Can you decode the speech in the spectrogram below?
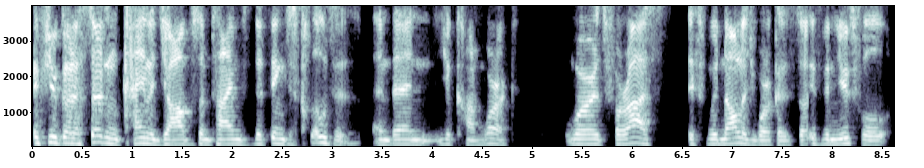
if you've got a certain kind of job, sometimes the thing just closes and then you can't work. Whereas for us, it's with knowledge workers. So it's been useful.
